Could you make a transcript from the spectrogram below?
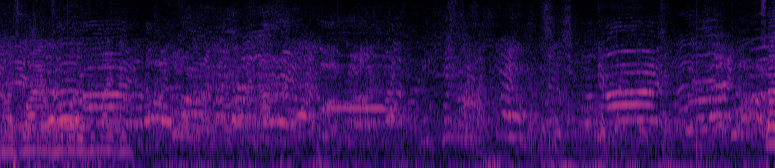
Nice right hand to the body from. So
